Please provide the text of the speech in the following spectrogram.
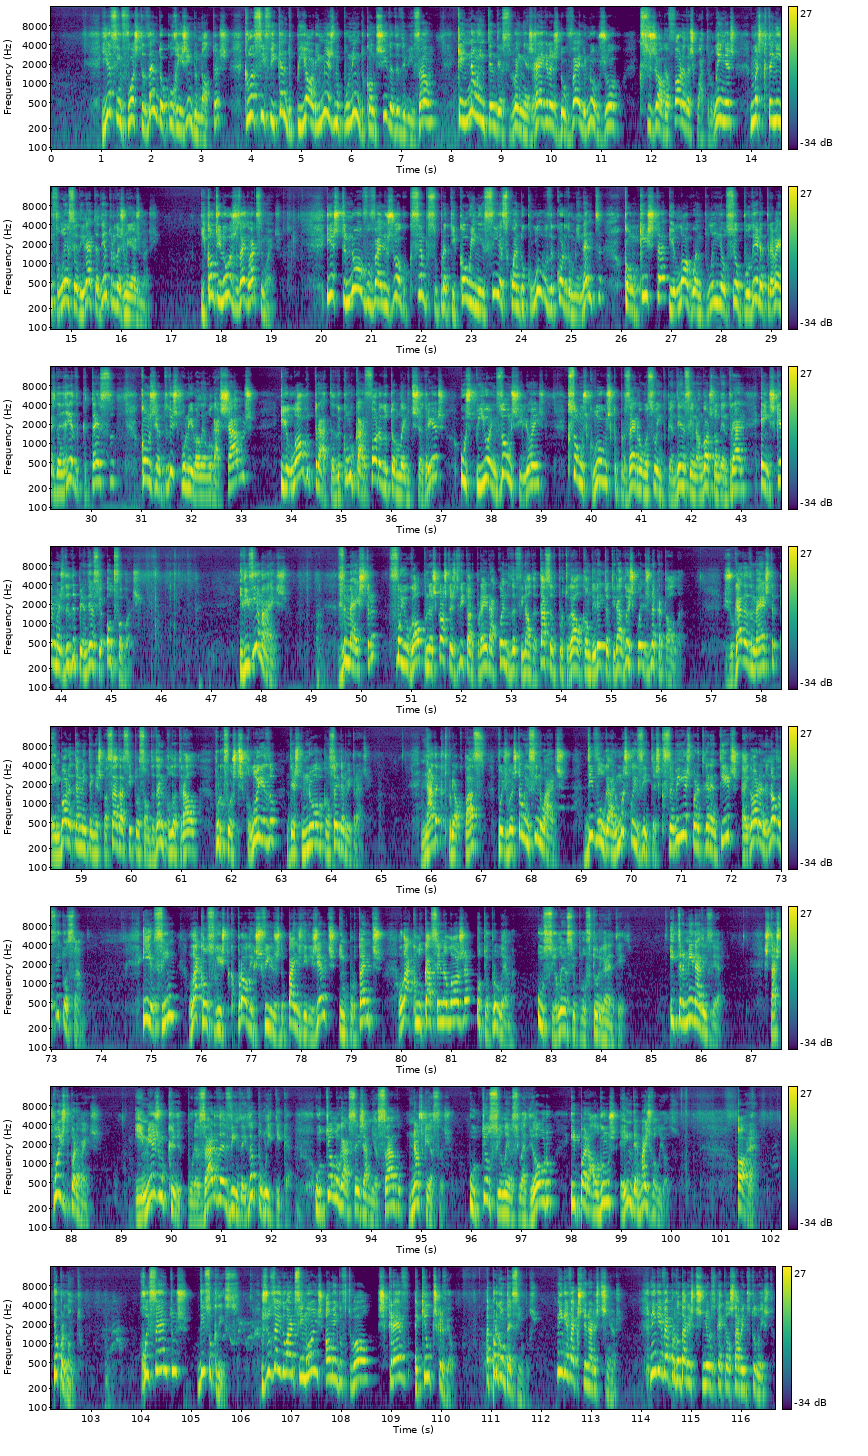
E assim foste dando ou corrigindo notas, classificando pior e mesmo punindo com descida de divisão quem não entendesse bem as regras do velho novo jogo que se joga fora das quatro linhas, mas que tem influência direta dentro das mesmas. E continua José Eduardo Simões. Este novo velho jogo que sempre se praticou inicia-se quando o clube de cor dominante conquista e logo amplia o seu poder através da rede que tece, com gente disponível em lugares chaves, e logo trata de colocar fora do tabuleiro de xadrez os peões ou mexilhões, que são os clubes que preservam a sua independência e não gostam de entrar em esquemas de dependência ou de favores. E dizia mais: de mestre foi o golpe nas costas de Vítor Pereira quando da final da Taça de Portugal com direito a tirar dois coelhos na cartola. Jogada de mestre, embora também tenhas passado à situação de dano colateral, porque foste excluído deste novo Conselho de Arbitragem. Nada que te preocupasse, pois bastou insinuares, divulgar umas coisitas que sabias para te garantires agora na nova situação. E assim, lá conseguiste que pródigos filhos de pais dirigentes, importantes, lá colocassem na loja o teu problema. O silêncio pelo futuro garantido. E termina a dizer: Estás, pois, de parabéns. E mesmo que, por azar da vida e da política, o teu lugar seja ameaçado, não esqueças o teu silêncio é de ouro e para alguns ainda é mais valioso. Ora, eu pergunto: Rui Santos disse o que disse. José Eduardo Simões, homem do futebol, escreve aquilo que escreveu. A pergunta é simples. Ninguém vai questionar estes senhores. Ninguém vai perguntar a estes senhores o que é que eles sabem de tudo isto.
